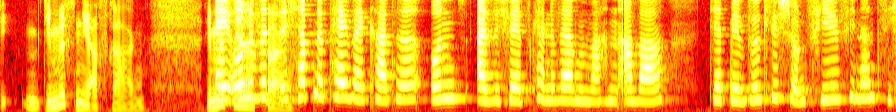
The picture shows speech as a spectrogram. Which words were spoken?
die, die müssen ja fragen. Die Ey, müssen ohne ja Witz, fragen. ich habe eine Payback-Karte und, also ich will jetzt keine Werbung machen, aber die hat mir wirklich schon viel finanziert.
